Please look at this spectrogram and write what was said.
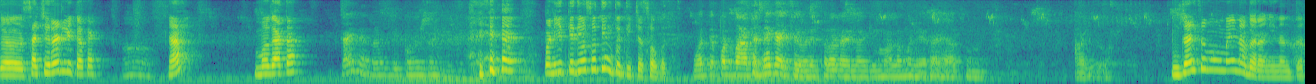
ग साची रडली का काय? हं. मग आता? काय नाही रडली पण इतके दिवस होती ना तू तिच्यासोबत? व ते पण मग आता निघायच्या वेळेस रडायला लागली. मला म्हणे राय अजून. आठ दिवस जायचं मग महिनाभरानी नंतर.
